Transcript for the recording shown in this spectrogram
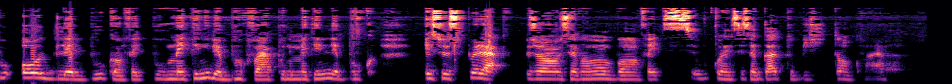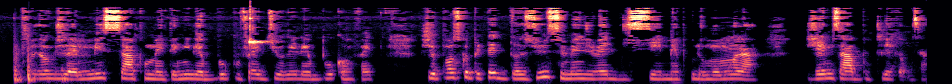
pour hold les boucles, en fait, pour maintenir les boucles, voilà, pour maintenir les boucles. Et ce spray-là, genre, c'est vraiment bon, en fait. Vous connaissez ce God to be, donc voilà. Donc, j'ai mis ça pour maintenir les boucles, pour faire durer les boucles, en fait. Je pense que peut-être dans une semaine, je vais lisser, mais pour le moment, là, j'aime ça boucler comme ça.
